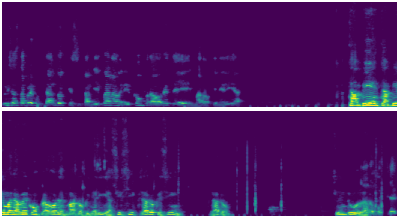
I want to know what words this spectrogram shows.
Luisa está preguntando que si también van a venir compradores de marroquinería. También, también van a haber compradores de marroquinería, sí, sí, claro que sí, claro. Sin duda. Claro, porque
